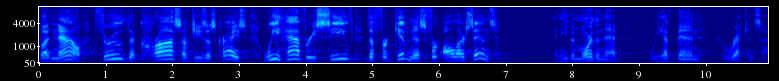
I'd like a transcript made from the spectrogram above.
But now, through the cross of Jesus Christ, we have received the forgiveness for all our sins. And even more than that, we have been reconciled.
